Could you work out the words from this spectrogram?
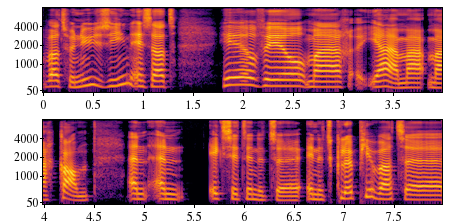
Wat, we nu zien is dat heel veel maar, ja, maar, maar kan. En, en ik zit in het, eh, in het clubje wat... eh,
